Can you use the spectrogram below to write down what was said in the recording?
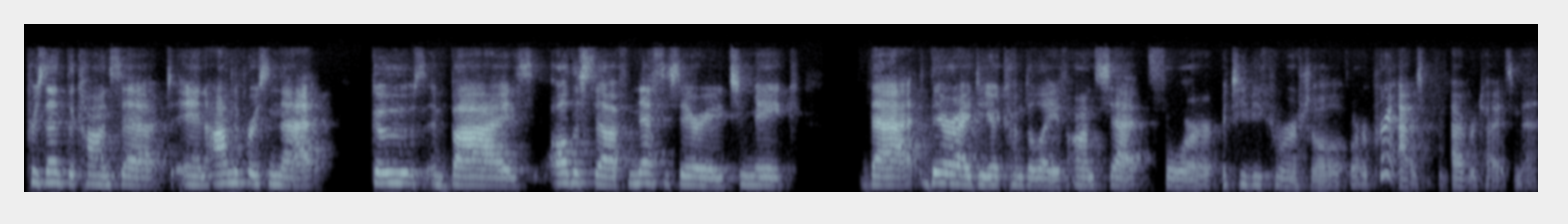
present the concept and I'm the person that goes and buys all the stuff necessary to make that their idea come to life on set for a TV commercial or a print as- advertisement.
